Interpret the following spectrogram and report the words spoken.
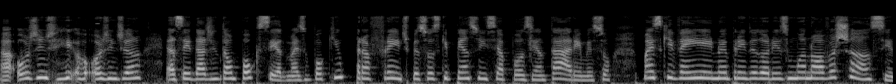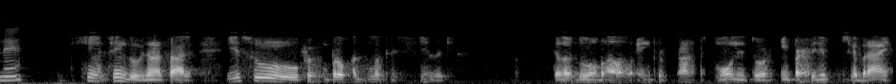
Uh, hoje, em dia, hoje em dia, essa idade está um pouco cedo, mas um pouquinho para frente, pessoas que pensam em se aposentar, Emerson, mas que veem no empreendedorismo uma nova chance, né? Sim, sem dúvida, Natália. Isso foi comprovado numa pesquisa pela Global Enterprise Monitor, em parceria com o Sebrae,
